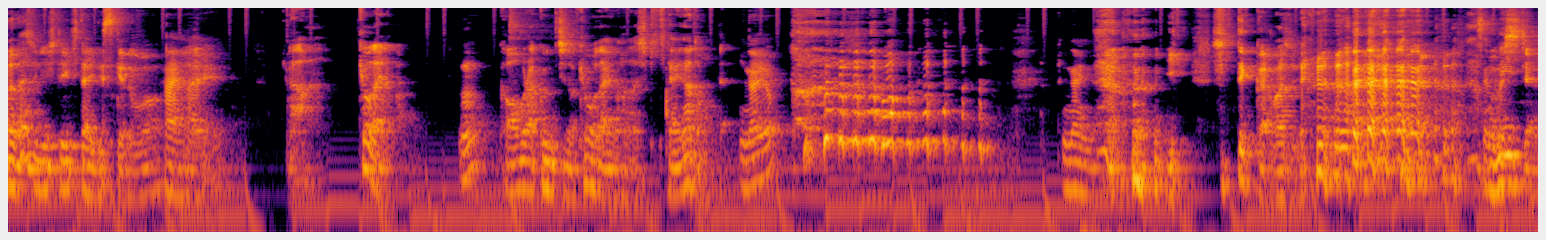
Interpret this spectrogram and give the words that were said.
お話にしていきたいですけども。はいはい。ああ、兄弟とか、ん？川村くんちの兄弟の話聞きたいなと思って。いないよ いないんだ 知ってっから、マジで。お兄ちゃん、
